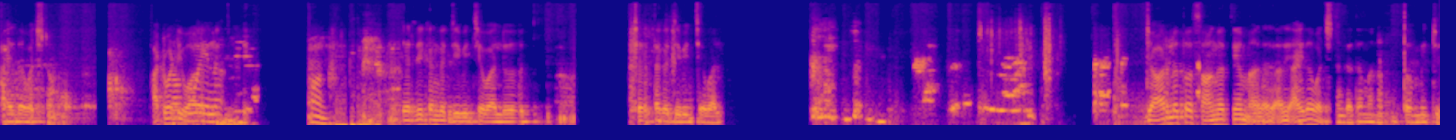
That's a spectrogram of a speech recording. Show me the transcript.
ఐదవ వచ్చిన అటువంటి వాళ్ళు శారీరకంగా జీవించే వాళ్ళు చెత్తగా జీవించే వాళ్ళు జారులతో సాంగత్యం అది ఐదో వచ్చినాం కదా మనం తొమ్మిది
